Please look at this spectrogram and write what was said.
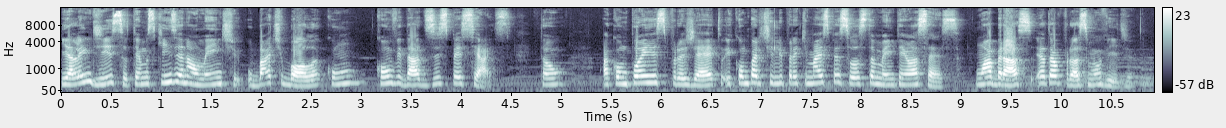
E além disso, temos quinzenalmente o bate-bola com convidados especiais. Então, acompanhe esse projeto e compartilhe para que mais pessoas também tenham acesso. Um abraço e até o próximo vídeo.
